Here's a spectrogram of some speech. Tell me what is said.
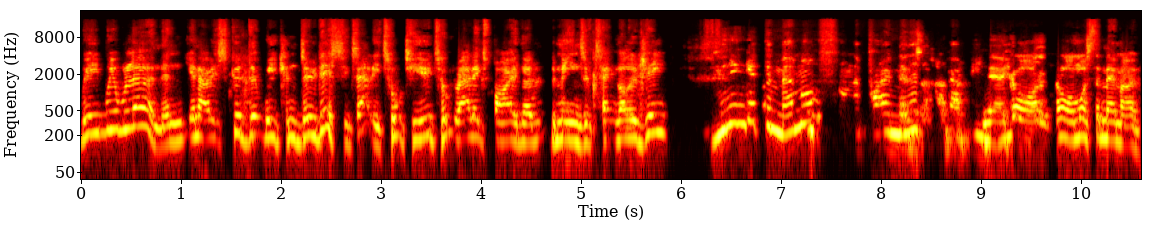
we, we will learn. And, you know, it's good that we can do this. Exactly. Talk to you, talk to Alex by the, the means of technology. You didn't get the memo from the prime minister about being. Yeah, go on, go on. What's the memo?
